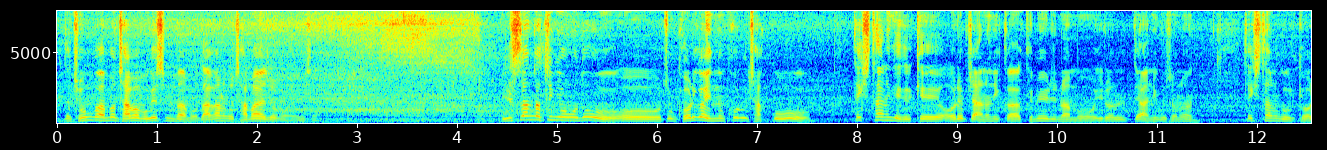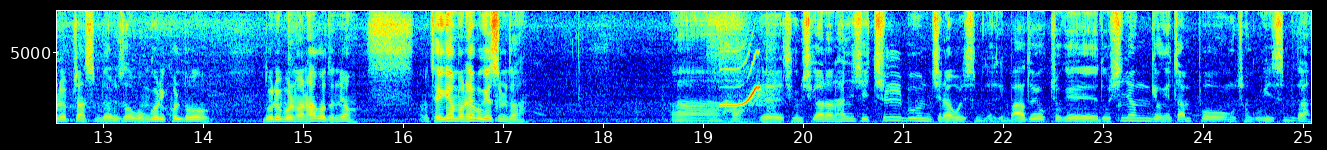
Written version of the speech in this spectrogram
일단 좋은 거 한번 잡아보겠습니다. 뭐 나가는 거 잡아야죠 뭐 여기서. 일산 같은 경우도 어, 좀 거리가 있는 코를 잡고 택시 타는 게 그렇게 어렵지 않으니까 금요일이나 뭐 이럴 때 아니고서는 택시 타는 거 그렇게 어렵지 않습니다. 그래서 원거리 콜도 노려볼 만 하거든요. 한번 대기 한번 해보겠습니다. 아, 네, 지금 시간은 1시 7분 지나고 있습니다. 지금 마도역 쪽에도 신현경의 짬뽕 천국이 있습니다.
